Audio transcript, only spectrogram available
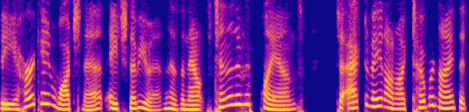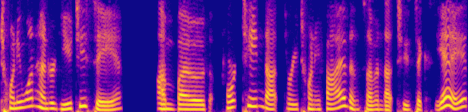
The Hurricane WatchNet HWN has announced tentative plans to activate on October 9th at 2100 UTC on both 14.325 and 7.268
